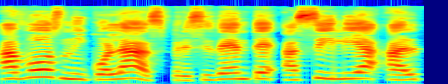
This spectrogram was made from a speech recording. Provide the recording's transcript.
A vos, Nicolás, presidente, Asilia, al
